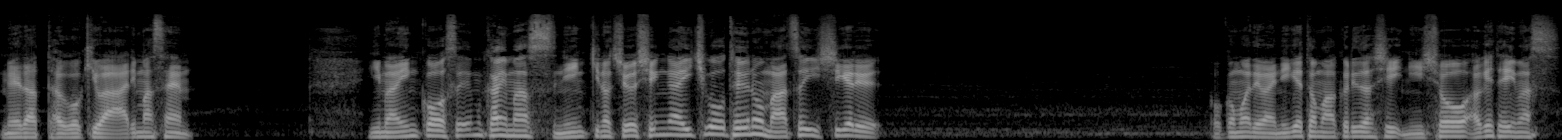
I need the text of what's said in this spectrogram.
目立った動きはありません。今インコースへ向かいます。人気の中心が1号艇の松井茂。ここまでは逃げともあくり出し2勝を挙げています。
